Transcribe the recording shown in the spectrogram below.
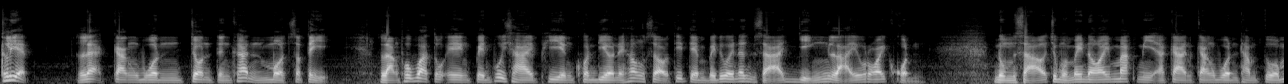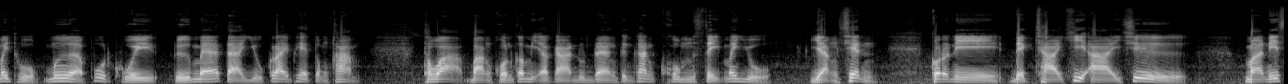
เครียดและกังวลจนถึงขั้นหมดสติ หลังพบว่าตัวเองเป็นผู้ชายเพียงคนเดียวในห้องสอบที่เต็มไปด้วยนักศึกษาหญิงหลายร้อยคน หนุ่มสาวจำนวนไม่น้อยมักมีอาการกังวลทำตัวไม่ถูกเมื่อพูดคุย หรือแม้แต่อยู่ใกล้เพศตรงข้าม ทว่าบางคนก็มีอาการรุนแรงถึงขั้นคุมสติไม่อยู่ อย่างเช่น กรณีเด็กชายขี้อายชื่อมานิส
